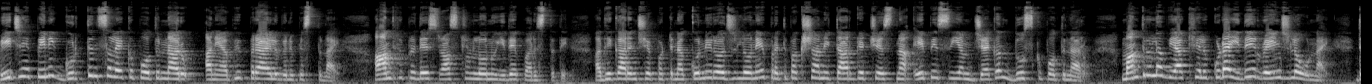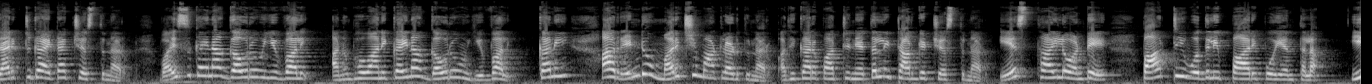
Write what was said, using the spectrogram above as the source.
బీజేపీని గుర్తించలేకపోతున్నారు అనే అభిప్రాయాలు వినిపిస్తున్నాయి. ఆంధ్రప్రదేశ్ రాష్ట్రంలోనూ ఇదే పరిస్థితి. అధికారం చేపట్టిన కొన్ని రోజుల్లోనే ప్రతిపక్షాన్ని టార్గెట్ చేసిన ఏపీ సీఎం జగన్ దూసుకుపోతున్నారు. మంత్రుల వ్యాఖ్యలు కూడా ఇదే రేంజ్లో ఉన్నాయి. డైరెక్ట్గా అటాక్ చేస్తున్నారు. వయసుకైనా గౌరవం ఇవ్వాలి అనుభవానికైనా గౌరవం ఇవ్వాలి కానీ ఆ రెండు మరిచి మాట్లాడుతున్నారు. అధికార పార్టీ నేతల్ని టార్గెట్ చేస్తున్నారు. ఏ స్థాయిలో అంటే పార్టీ వదిలి పారిపోయేంతలా. ఈ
